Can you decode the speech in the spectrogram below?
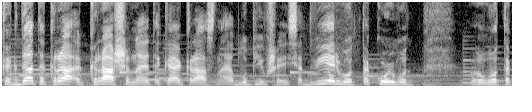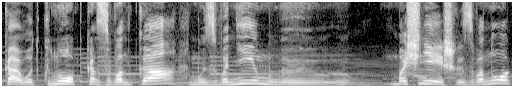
когда, -то, кра крашеная такая красная, облупившаяся дверь, вот такой вот, вот такая вот кнопка звонка. Мы звоним, э, мощнейший звонок.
